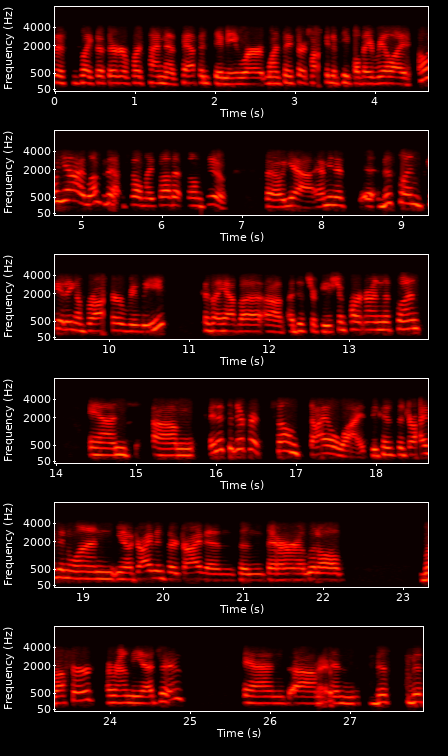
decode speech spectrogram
this is like the third or fourth time that's happened to me where once I start talking to people, they realize, oh, yeah, I loved that film. I saw that film too. So, yeah, I mean, it's it, this one's getting a broader release because I have a, a, a distribution partner in this one and um, and it's a different film style wise because the drive-in one, you know, drive-ins are drive-ins and they're a little rougher around the edges, and um, right. and this this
